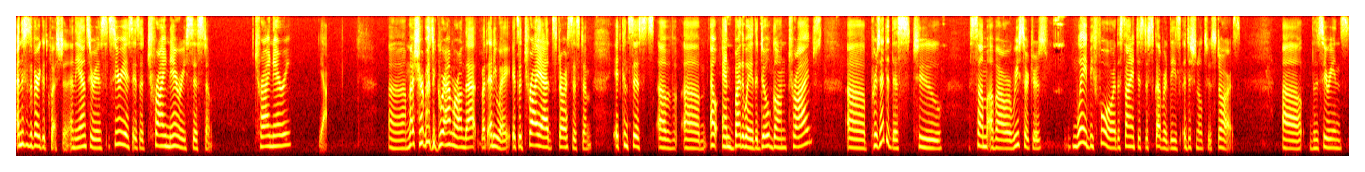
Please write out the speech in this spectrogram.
And this is a very good question. And the answer is Sirius is a trinary system trinary. Yeah. Uh, I'm not sure about the grammar on that, but anyway, it's a triad star system. It consists of, um, oh, and by the way, the Dogon tribes uh, presented this to some of our researchers way before the scientists discovered these additional two stars. uh, the Sirians,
